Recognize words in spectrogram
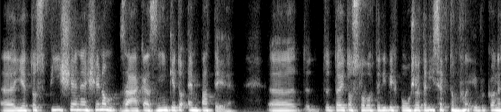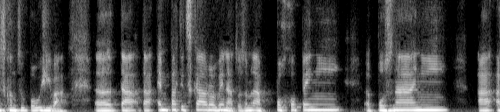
Eh, je to spíše než jenom zákazník, je to empatie. Eh, to, to je to slovo, který bych použil, který se k tomu i konec konců používá. Eh, ta, ta empatická rovina, to znamená pochopení, poznání a, a,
